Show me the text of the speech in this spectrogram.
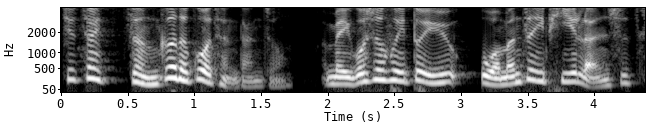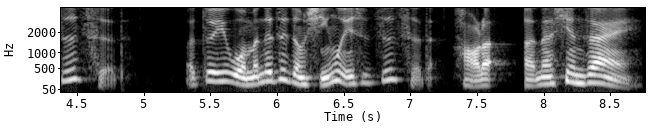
就在整个的过程当中，美国社会对于我们这一批人是支持的，呃，对于我们的这种行为是支持的。好了，呃，那现在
